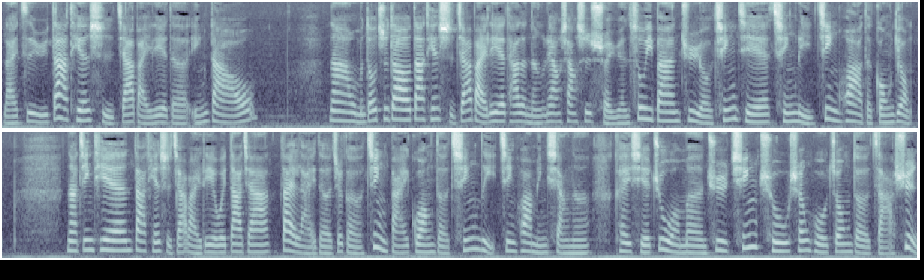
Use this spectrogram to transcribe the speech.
来自于大天使加百列的引导。那我们都知道，大天使加百列它的能量像是水元素一般，具有清洁、清理、净化的功用。那今天大天使加百列为大家带来的这个净白光的清理净化冥想呢，可以协助我们去清除生活中的杂讯。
